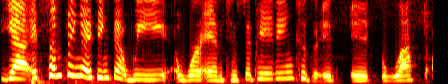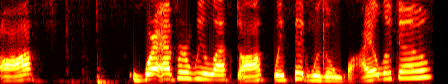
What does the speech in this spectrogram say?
yeah, it's something I think that we were anticipating because it it left off wherever we left off with it was a while ago,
